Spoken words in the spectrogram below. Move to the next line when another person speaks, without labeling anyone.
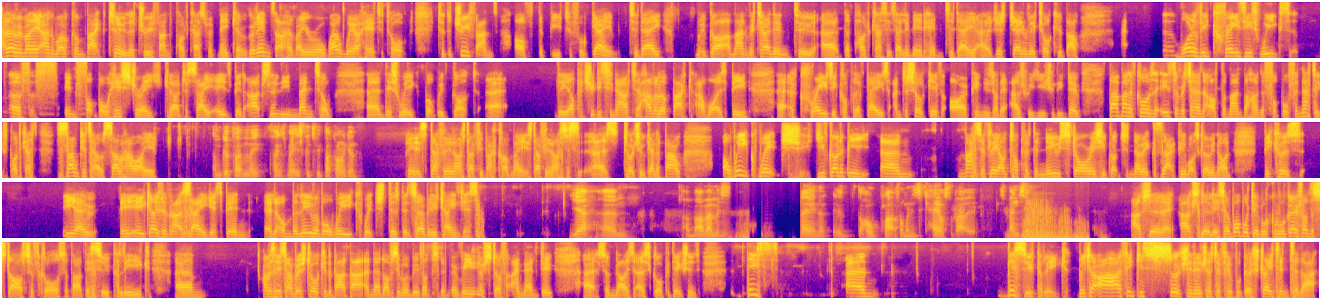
Hello, everybody, and welcome back to the True Fans podcast with me, Kevin Goodins. I hope you're all well. We are here to talk to the true fans of the beautiful game. Today, we've got a man returning to uh, the podcast. It's only me and him today, uh, just generally talking about uh, one of the craziest weeks of in football history. Can I just say it's been absolutely mental uh, this week? But we've got uh, the opportunity now to have a look back at what has been uh, a crazy couple of days and just sort of give our opinions on it as we usually do. That man, of course, is the return of the man behind the Football Fanatics podcast, Sam Cattell. Sam, how are you?
I'm good, mate. Thanks, mate. It's good to be back on again.
It's definitely nice to have you back on, mate. It's definitely nice to uh, talk to you again about a week which you've got to be um, massively on top of the news stories. You've got to know exactly what's going on because, you know, it, it goes without saying it's been an unbelievable week, which there's been so many changes.
Yeah, um, I, I, remember just saying that the whole platform went into chaos about it. It's mental.
Absolutely, absolutely. So what we'll do, we'll, we'll go from the start, of course, about this Super League. Um, obviously so much talking about that, and then obviously we'll move on to the Mourinho stuff, and then do uh, some nice uh, score predictions. This, um, this Super League, which I, I think is such an interesting thing, we'll go straight into that.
